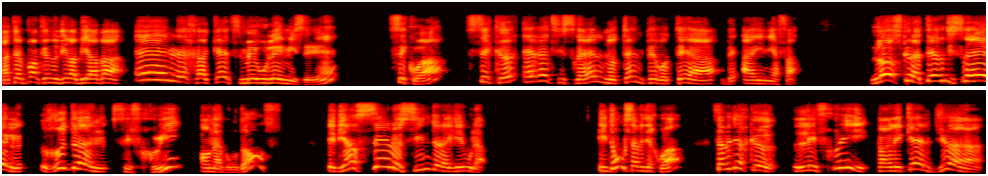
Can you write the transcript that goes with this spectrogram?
à tel point que nous dit Rabbi Abba, c'est quoi? C'est que Eretz Israël noten perotea be'ain yafa. Lorsque la terre d'Israël redonne ses fruits en abondance, eh bien, c'est le signe de la Géoula. Et donc, ça veut dire quoi? Ça veut dire que les fruits par lesquels Dieu a,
